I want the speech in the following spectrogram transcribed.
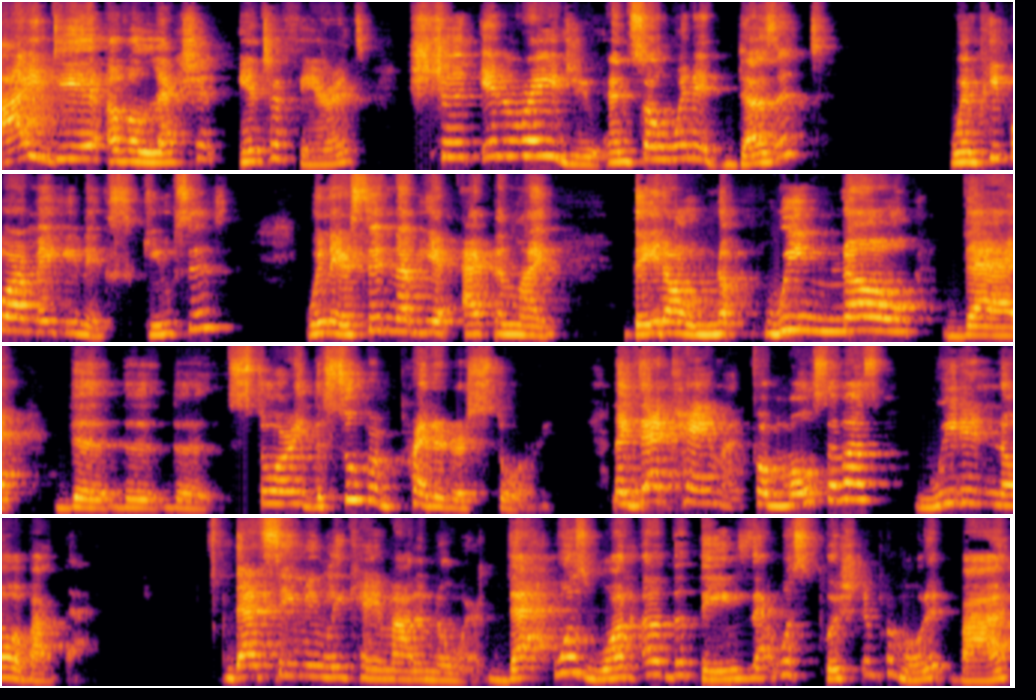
idea of election interference should enrage you. And so when it doesn't when people are making excuses when they're sitting up here acting like they don't know we know that the the the story the super predator story like that came for most of us, we didn't know about that. That seemingly came out of nowhere. That was one of the things that was pushed and promoted by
